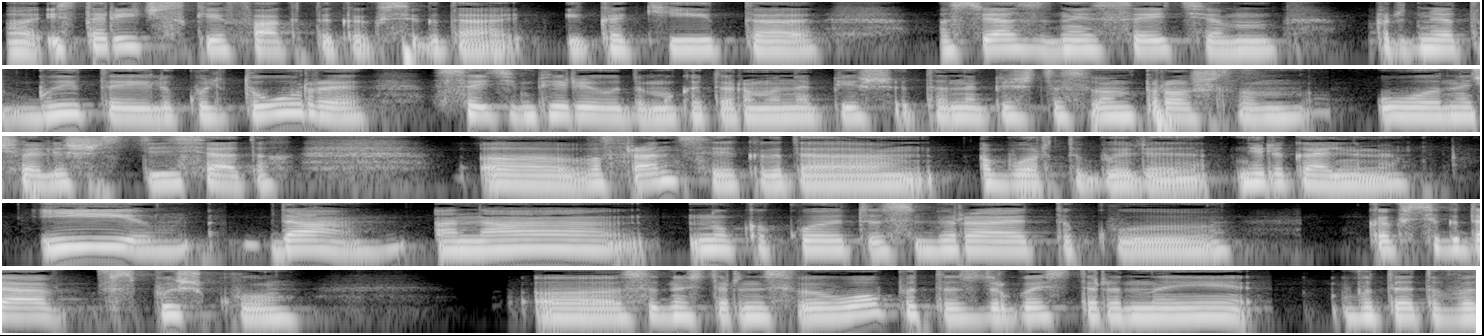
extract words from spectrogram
а, исторические факты, как всегда, и какие-то связанные с этим предметы быта или культуры, с этим периодом, о котором она пишет. Она пишет о своем прошлом, о начале 60-х э, во Франции, когда аборты были нелегальными. И да, она ну, какую-то собирает такую, как всегда, вспышку э, с одной стороны своего опыта, с другой стороны вот этого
